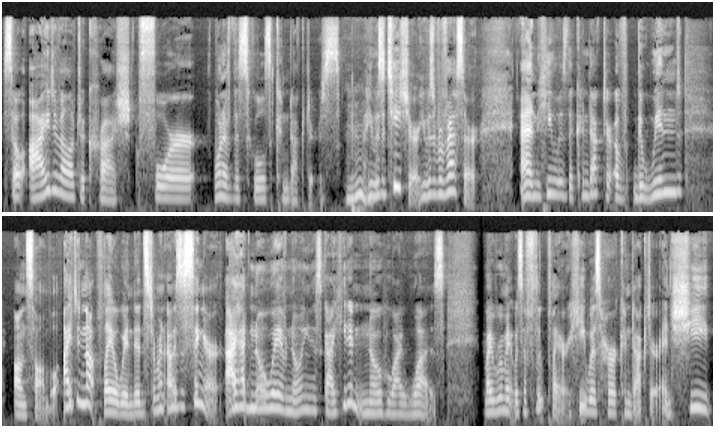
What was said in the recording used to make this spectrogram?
So I developed a crush for one of the school's conductors. Mm. He was a teacher, he was a professor, and he was the conductor of the wind ensemble. I did not play a wind instrument. I was a singer. I had no way of knowing this guy. He didn't know who I was. My roommate was a flute player. He was her conductor and she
